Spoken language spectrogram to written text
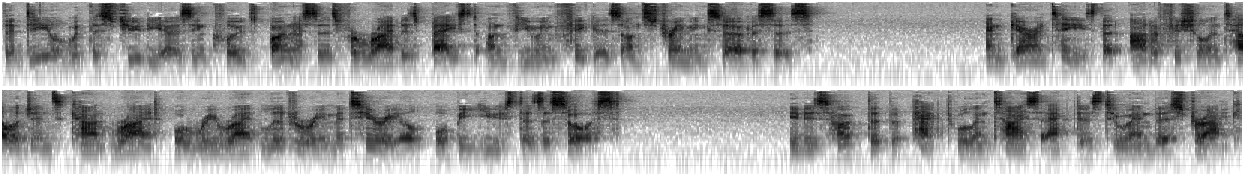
The deal with the studios includes bonuses for writers based on viewing figures on streaming services and guarantees that artificial intelligence can't write or rewrite literary material or be used as a source. It is hoped that the pact will entice actors to end their strike.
